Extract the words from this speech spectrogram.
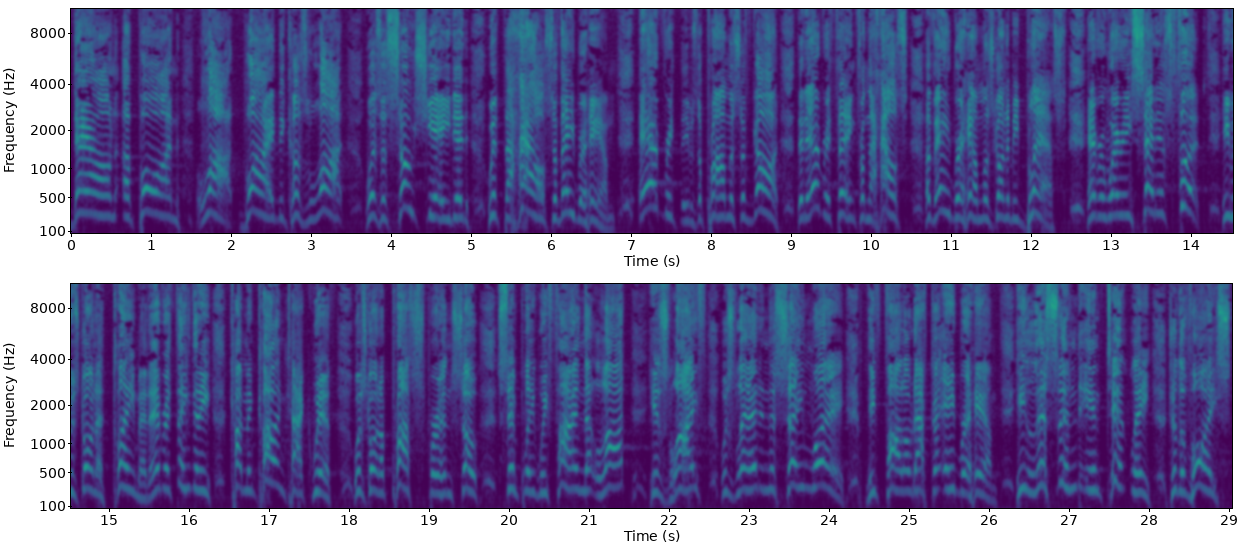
down upon Lot. Why? Because Lot was associated with the house of Abraham. Every it was the promise of God that everything from the house of Abraham was going to be blessed. Everywhere he set his foot, he was going to claim it. Everything that he come in contact with was going to prosper. And so simply we find that Lot, his life was led in the same way. He followed after Abraham. He listened intently to the voice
